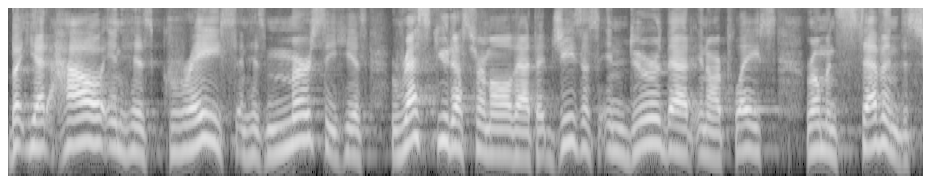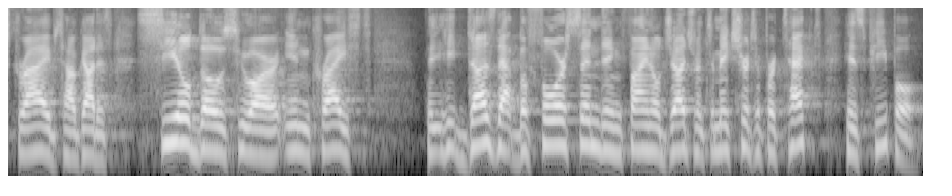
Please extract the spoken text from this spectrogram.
but yet how in his grace and his mercy he has rescued us from all that, that Jesus endured that in our place. Romans 7 describes how God has sealed those who are in Christ. He does that before sending final judgment to make sure to protect his people.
